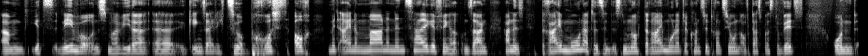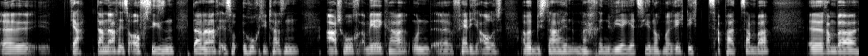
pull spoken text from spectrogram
Ähm, jetzt nehmen wir uns mal wieder äh, gegenseitig zur Brust, auch mit einem mahnenden Zeigefinger und sagen, Hannes, drei Monate sind es, nur noch drei Monate Konzentration auf das, was du willst und äh, ja, danach ist Offseason, danach ist hoch die Tassen, Arsch hoch Amerika und äh, fertig aus. Aber bis dahin machen wir jetzt hier nochmal richtig Zappa Zamba, äh, Ramba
